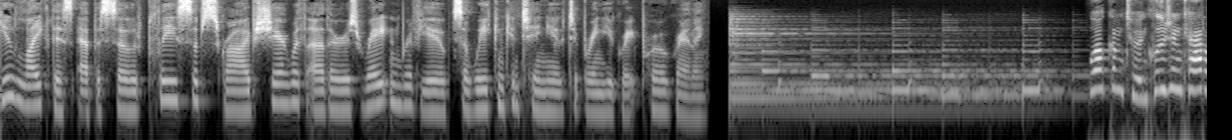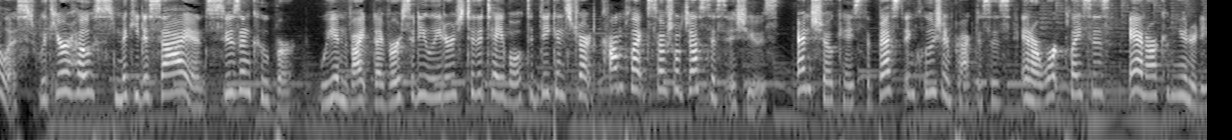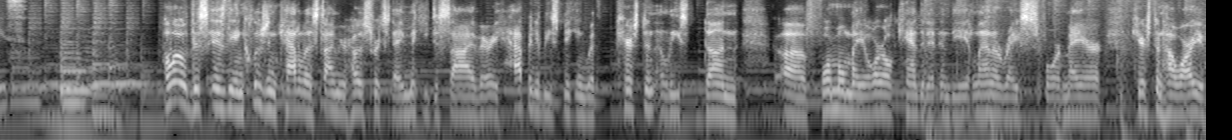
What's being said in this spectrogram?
If you like this episode, please subscribe, share with others, rate and review so we can continue to bring you great programming. Welcome to Inclusion Catalyst with your hosts, Mickey Desai and Susan Cooper. We invite diversity leaders to the table to deconstruct complex social justice issues and showcase the best inclusion practices in our workplaces and our communities. Hello, this is the Inclusion Catalyst. I'm your host for today, Mickey Desai. Very happy to be speaking with Kirsten Elise Dunn, a formal mayoral candidate in the Atlanta race for mayor. Kirsten, how are you?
